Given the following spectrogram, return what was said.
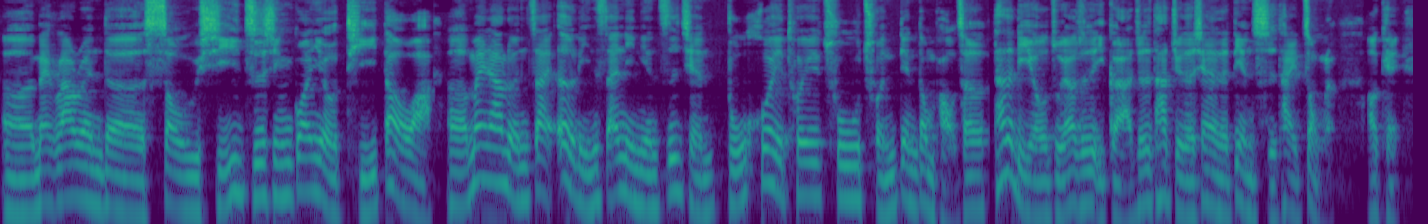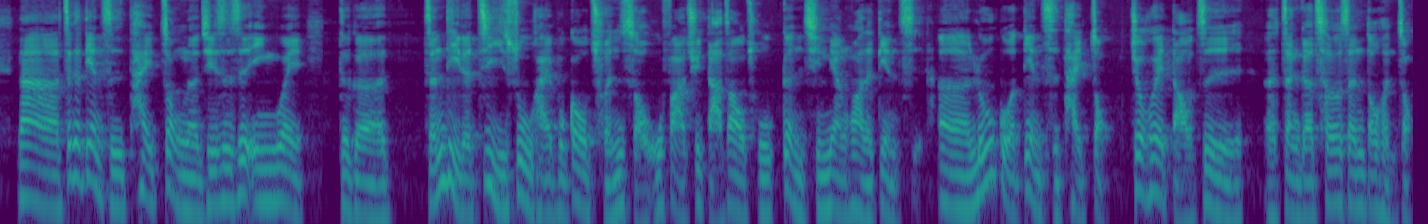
呃 McLaren 的首席执行官有提到啊，呃迈拉伦在二零三零年之前不会推出纯电动跑车，他的理由主要就是一个啊，就是他觉得现在的电池太重了。OK，那这个电池太重了，其实是因为这个。整体的技术还不够纯熟，无法去打造出更轻量化的电池。呃，如果电池太重，就会导致呃整个车身都很重。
